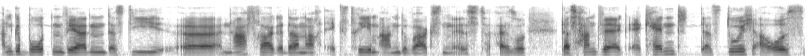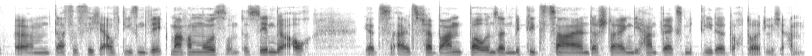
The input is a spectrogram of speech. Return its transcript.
angeboten werden, dass die äh, Nachfrage danach extrem angewachsen ist. Also das Handwerk erkennt das durchaus, dass es sich auf diesen Weg machen muss und das sehen wir auch jetzt als Verband bei unseren Mitgliedszahlen, da steigen die Handwerksmitglieder doch deutlich an.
